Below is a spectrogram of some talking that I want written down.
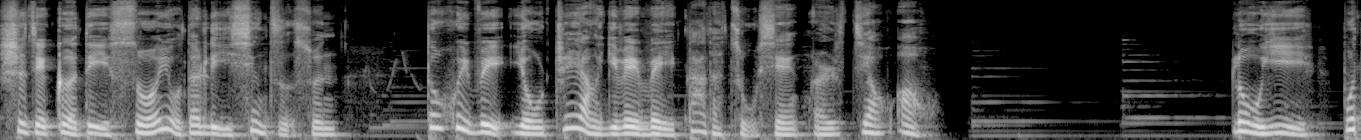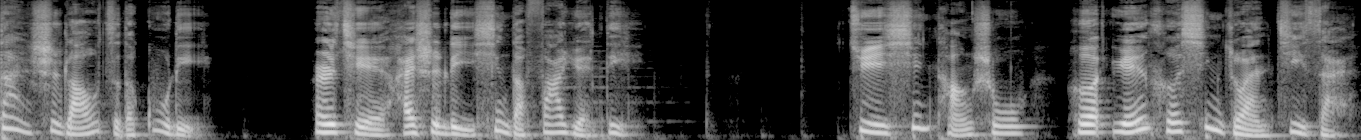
世界各地所有的李姓子孙，都会为有这样一位伟大的祖先而骄傲。陆毅不但是老子的故里，而且还是李姓的发源地。据《新唐书》和《元和信传》记载，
